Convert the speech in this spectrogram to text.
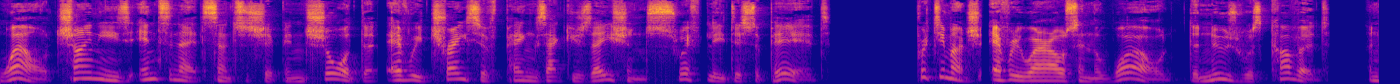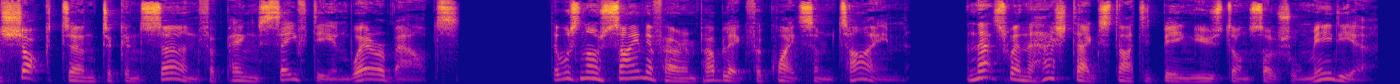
Well, Chinese internet censorship ensured that every trace of Peng's accusations swiftly disappeared. Pretty much everywhere else in the world, the news was covered, and shock turned to concern for Peng's safety and whereabouts. There was no sign of her in public for quite some time, and that's when the hashtag started being used on social media.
